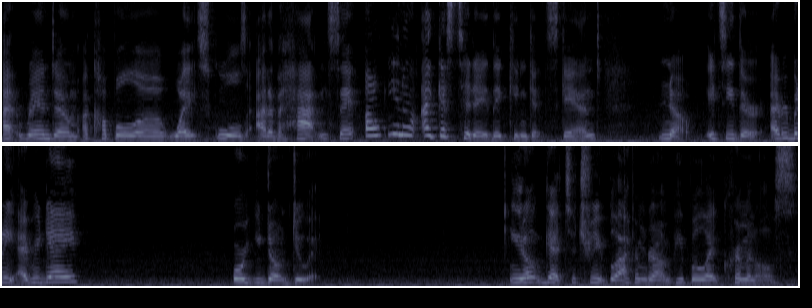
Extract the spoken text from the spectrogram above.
at random a couple of white schools out of a hat and say, oh, you know, I guess today they can get scanned. No, it's either everybody every day or you don't do it. You don't get to treat black and brown people like criminals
